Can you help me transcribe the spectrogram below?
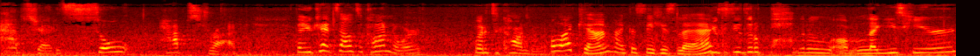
abstract. It's so abstract that you can't tell it's a condor, but it's a condor. Well, I can. I can see his legs. You can see little little um, leggies here.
